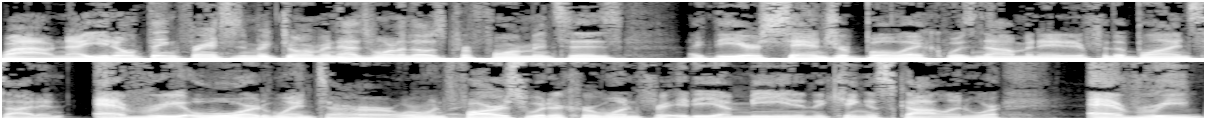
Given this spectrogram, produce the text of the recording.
Wow. Now you don't think Frances McDormand has one of those performances like the year Sandra Bullock was nominated for The Blind Side and every award went to her, or when Forest Whitaker won for Idi Amin in The King of Scotland, where every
